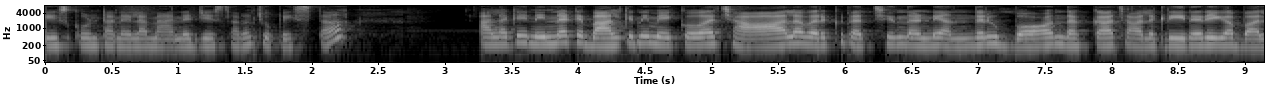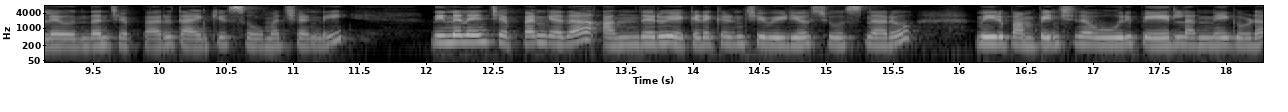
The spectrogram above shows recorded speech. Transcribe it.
తీసుకుంటాను ఎలా మేనేజ్ చేస్తానో చూపిస్తా. అలాగే నిన్నటి బాల్కనీ మేకోవర్ చాలా వరకు నచ్చిందండి. అందరూ బాగుందక్క చాలా గ్రీనరీగా భలే ఉందని చెప్పారు. థ్యాంక్ యూ సో మచ్ అండి. నిన్న నేను చెప్పాను కదా అందరూ ఎక్కడెక్కడి నుంచి వీడియోస్ చూస్తున్నారు. మీరు పంపించిన ఊరి పేర్లన్నీ కూడా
